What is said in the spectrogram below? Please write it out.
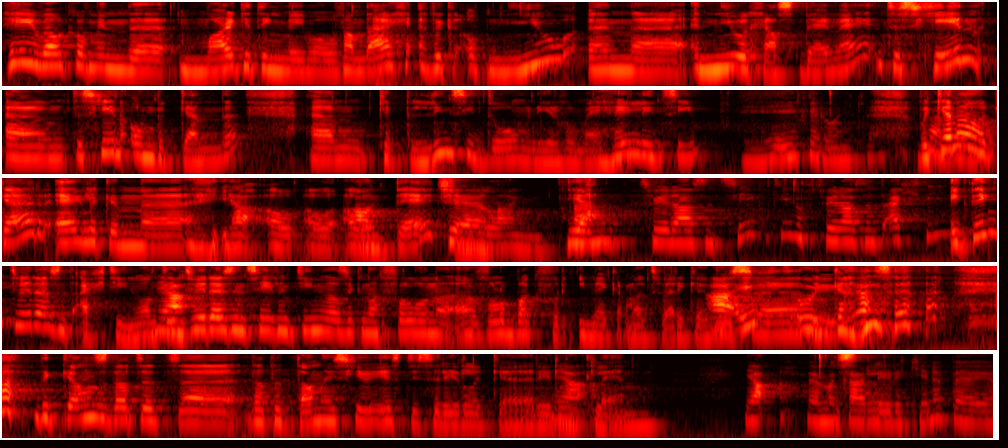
Hey, welkom in de Marketing Memo. Vandaag heb ik opnieuw een, uh, een nieuwe gast bij mij. Het is geen, um, het is geen onbekende. Um, ik heb Lindsay Domen hier voor mij. Hey Lindsay. Hey Veronica. We kennen elkaar eigenlijk een, uh, ja, al, al, al, al, een tijdje. Lang. Ja. 2017 of 2018? Ik denk 2018, want ja. in 2017 was ik nog volle, uh, volle bak voor IMEC aan het werken. Ah, dus uh, de, kans, ja. de kans dat het, dat het dan is geweest is redelijk, redelijk ja. klein. Ja, we hebben elkaar leren kennen bij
